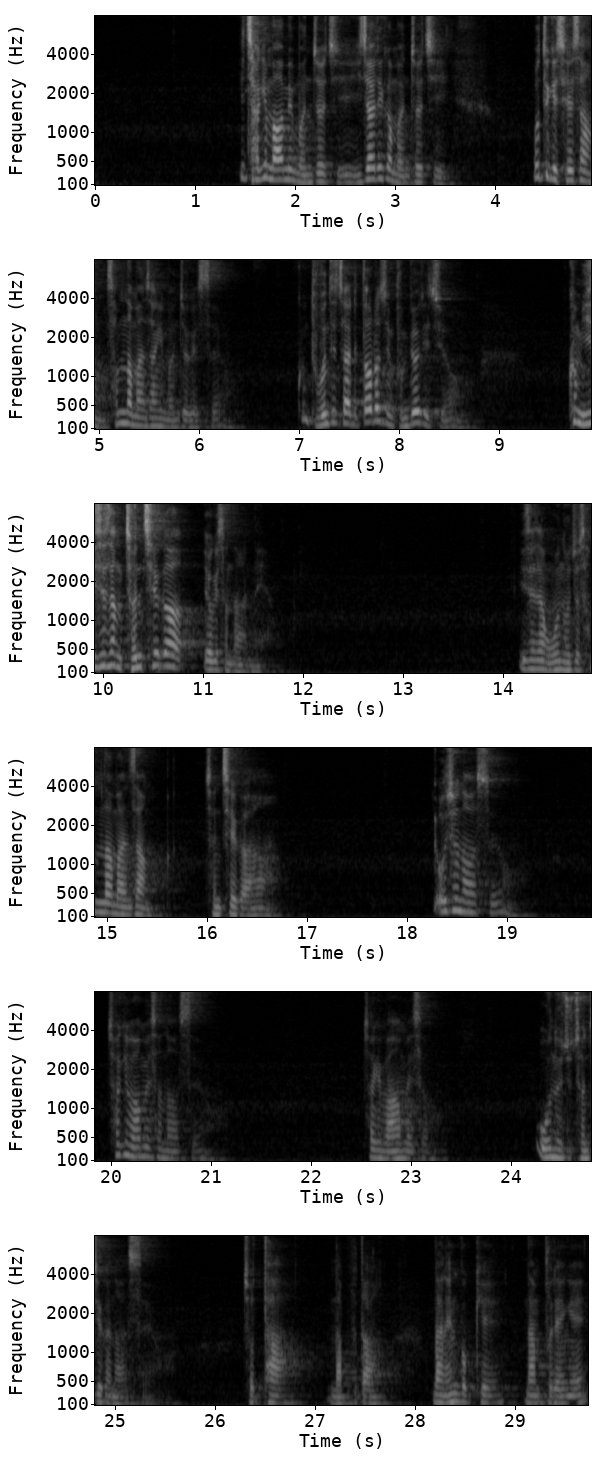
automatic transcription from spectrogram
이 자기 마음이 먼저지 이 자리가 먼저지 어떻게 세상 삼라만상이 먼저겠어요? 그럼 두 번째 자리 떨어진 분별이죠. 그럼 이 세상 전체가 여기서 나왔네요. 이 세상 온 우주 삼라만상 전체가 어디서 나왔어요? 자기 마음에서 나왔어요. 자기 마음에서 온 우주 전체가 나왔어요. 좋다 나쁘다 난 행복해 난 불행해.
